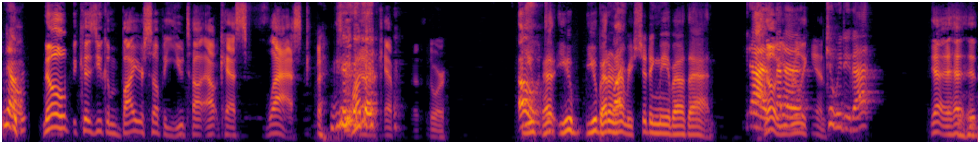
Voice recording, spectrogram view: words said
No, No, because you can buy yourself a Utah Outcast flask at what? the store. Oh, you, did- you you better what? not be shitting me about that. yeah. No, you a- really can. Can we do that? Yeah, it, it,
